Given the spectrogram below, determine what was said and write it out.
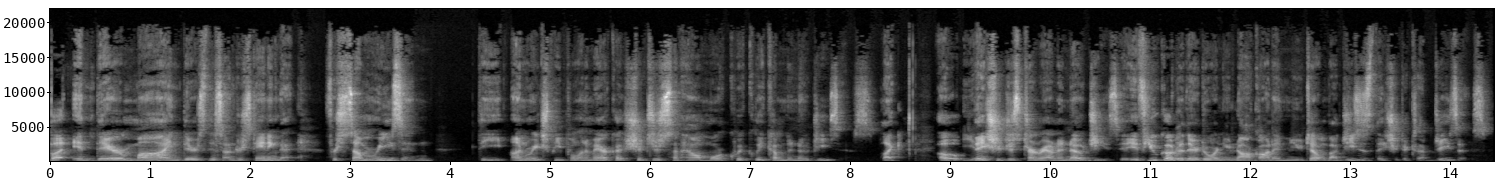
but in their mind there's this understanding that for some reason the unreached people in america should just somehow more quickly come to know jesus. Like oh, yeah. they should just turn around and know Jesus. If you go to their door and you knock on it and you tell them about Jesus, they should accept Jesus.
